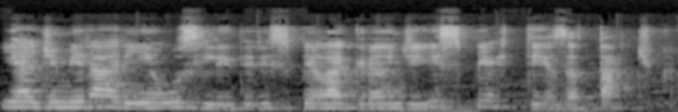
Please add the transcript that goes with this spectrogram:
e admirariam os líderes pela grande esperteza tática.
